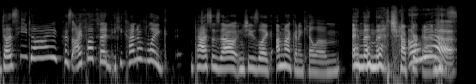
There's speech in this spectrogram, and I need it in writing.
Does he die? Because I thought that he kind of like passes out and she's like, I'm not going to kill him. And then the chapter Oh ends. yeah.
